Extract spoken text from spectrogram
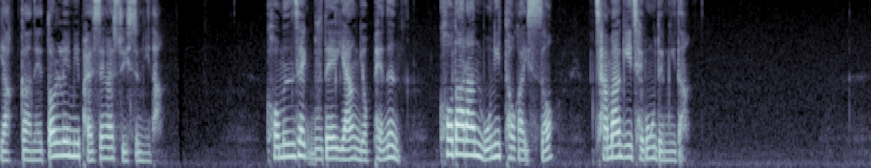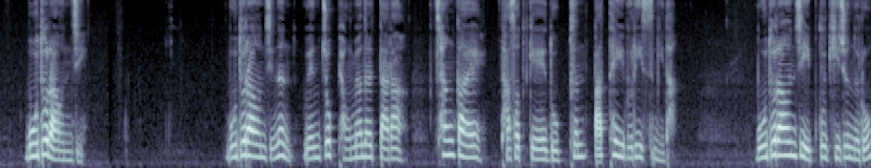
약간의 떨림이 발생할 수 있습니다. 검은색 무대 양 옆에는 커다란 모니터가 있어 자막이 제공됩니다. 모두 라운지 모두 라운지는 왼쪽 벽면을 따라 창가에 다섯 개의 높은 바 테이블이 있습니다. 모두 라운지 입구 기준으로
